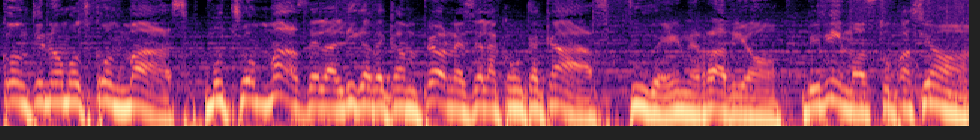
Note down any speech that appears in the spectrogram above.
continuamos con más, mucho más de la Liga de Campeones de la CONCACAF. Tu DN Radio. Vivimos tu pasión.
